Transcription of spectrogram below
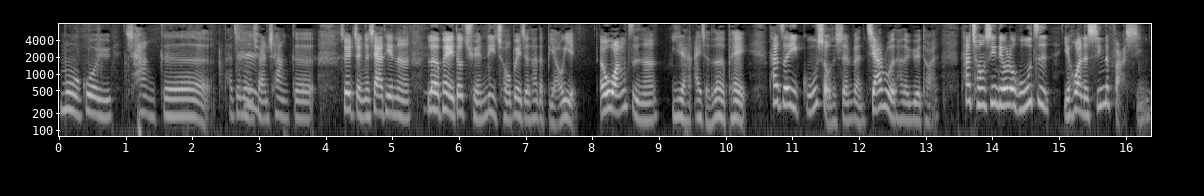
莫过于唱歌。他真的很喜欢唱歌，所以整个夏天呢，乐佩都全力筹备着他的表演。而王子呢，依然爱着乐佩，他则以鼓手的身份加入了他的乐团。他重新留了胡子，也换了新的发型。”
